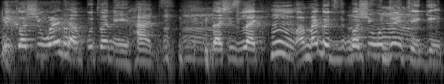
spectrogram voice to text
Because she went and put on a hat that she's like, hmm, am I going to? But she will do it again.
